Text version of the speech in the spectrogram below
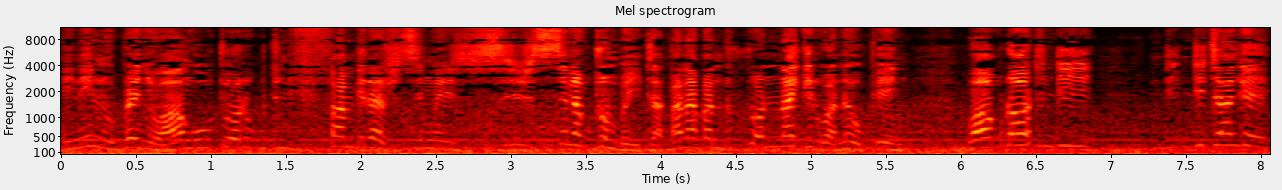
inini upenyu hwangu utori kuti ndifambira zvisimwe zvisina kutomboita. Panapa ndikutonakirwa neupenyu. Wakuda kuti nditange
